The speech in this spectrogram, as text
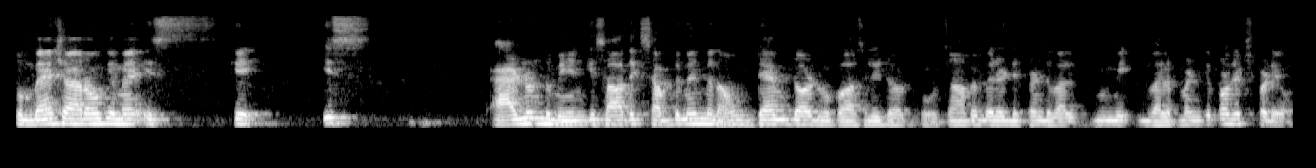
तो मैं चाह रहा हूँ कि मैं इसके, इस एड ऑन डोमेन के साथ एक सब डोमेन बनाऊँ dev dot Waqas Ali dot pro जहाँ पे मेरे डिफरेंट डेवलपमेंट के प्रोजेक्ट्स पड़े हों।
